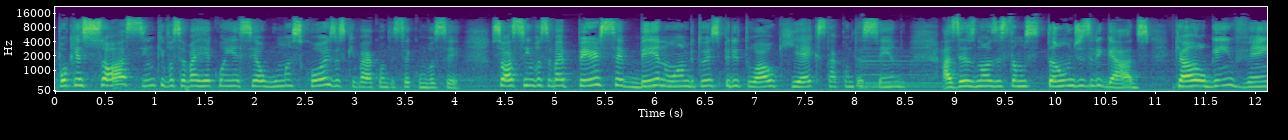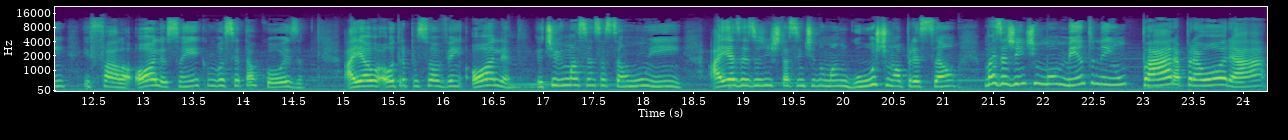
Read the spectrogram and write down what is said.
porque só assim que você vai reconhecer algumas coisas que vai acontecer com você. Só assim você vai perceber no âmbito espiritual o que é que está acontecendo. Às vezes nós estamos tão desligados que alguém vem e fala: Olha, eu sonhei com você tal coisa. Aí a outra pessoa vem: Olha, eu tive uma sensação ruim. Aí às vezes a gente está sentindo uma angústia, uma opressão, mas a gente em momento nenhum para para orar,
